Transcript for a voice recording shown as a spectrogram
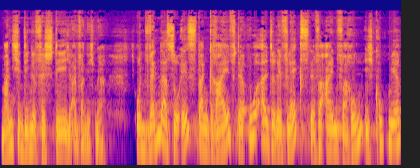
Manche Dinge verstehe ich einfach nicht mehr. Und wenn das so ist, dann greift der uralte Reflex der Vereinfachung. Ich gucke mir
